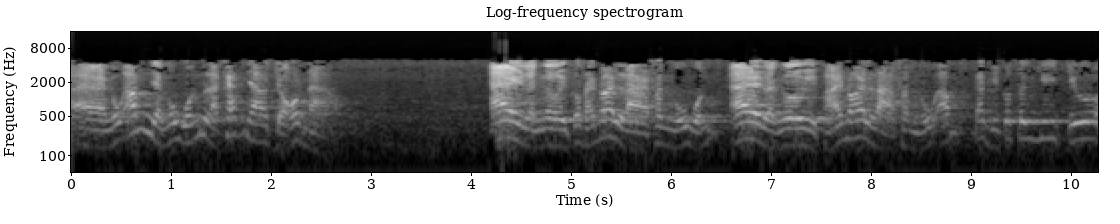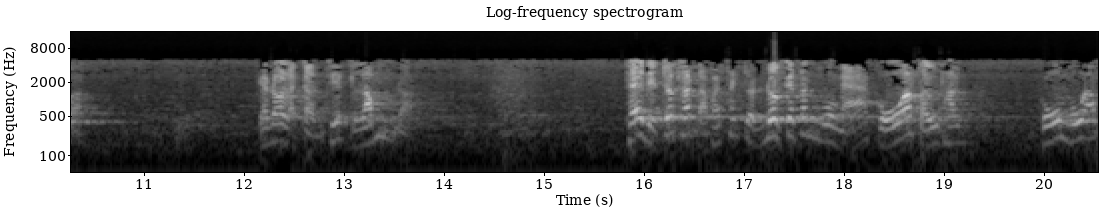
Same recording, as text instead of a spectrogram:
à, ngũ ấm và ngũ quẩn là khác nhau chỗ nào? Ai là người có thể nói là thân ngũ quẩn? Ai là người phải nói là thân ngũ ấm? Các vị có tư duy chưa? Cái đó là cần thiết lắm rồi. Thế thì trước hết là phải thấy cho được cái tính vô ngã của tự thân, của ngũ ấm.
